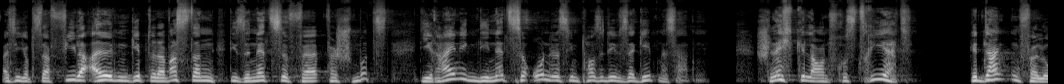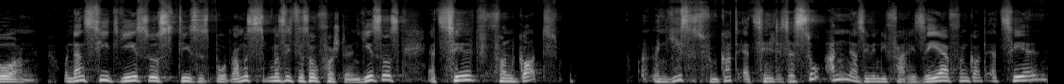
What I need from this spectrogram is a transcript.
Weiß nicht, ob es da viele Algen gibt oder was dann diese Netze ver verschmutzt. Die reinigen die Netze, ohne dass sie ein positives Ergebnis hatten. Schlecht gelaunt, frustriert, Gedanken verloren. Und dann sieht Jesus dieses Boot. Man muss, muss sich das so vorstellen. Jesus erzählt von Gott. Und wenn Jesus von Gott erzählt, ist es so anders, wie wenn die Pharisäer von Gott erzählen.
